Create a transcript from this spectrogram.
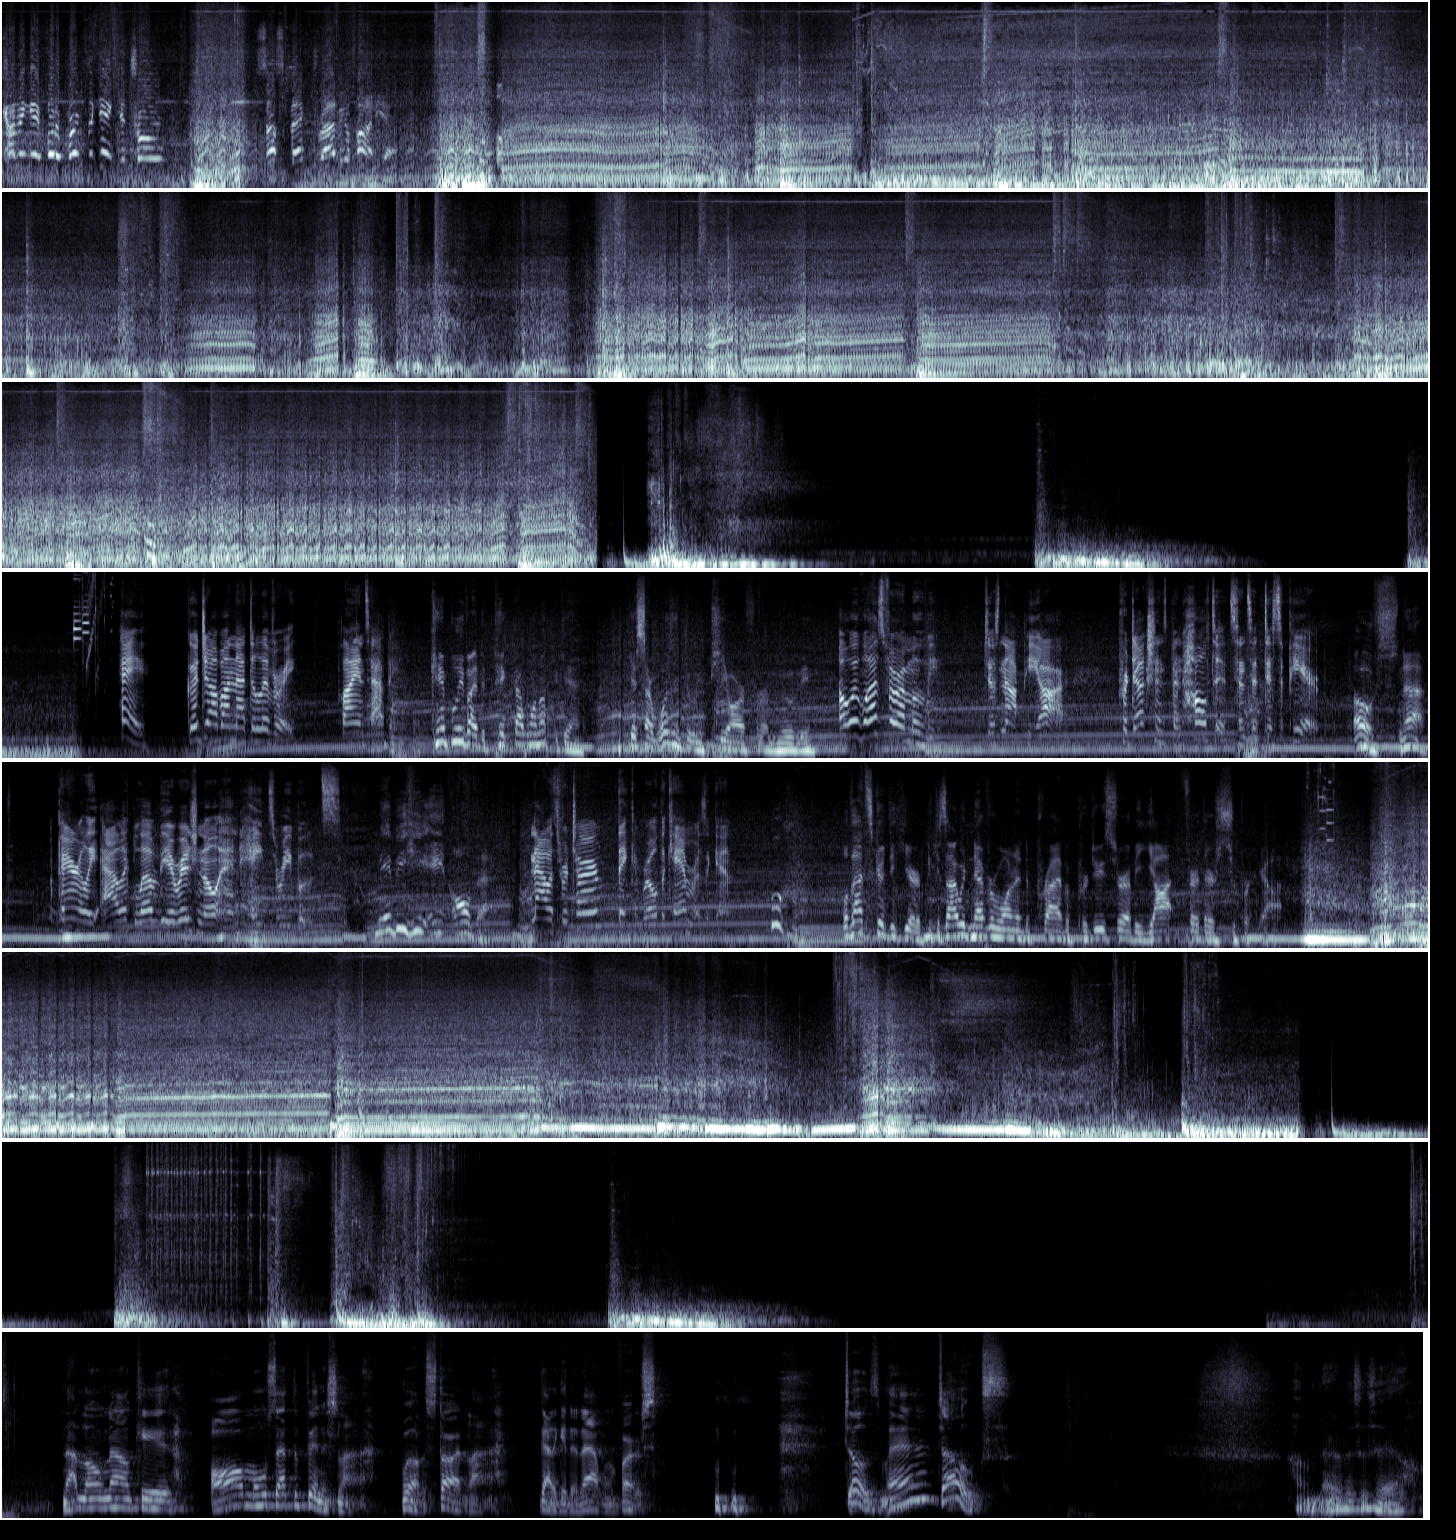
Coming in for the perks again, Control. Suspect driving a Pontiac. Hey, good job on that delivery. Client's happy. Can't believe I had to pick that one up again. Guess I wasn't doing PR for a movie. Oh, it was for a movie, just not PR. Production's been halted since it disappeared. Oh, snap. Apparently, Alec loved the original and hates reboots. Maybe he ain't all that. Now it's returned, they can roll the cameras again. Well, that's good to hear, because I would never want to deprive a producer of a yacht for their super yacht. Not long now, kid. Almost at the finish line. Well, the start line. Gotta get to that one first. jokes, man. Jokes. I'm nervous as hell.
